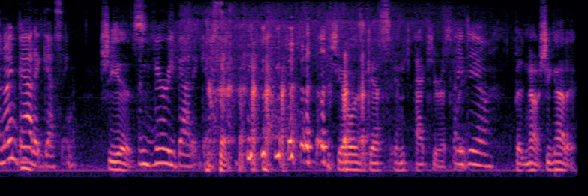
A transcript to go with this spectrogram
And I'm bad at guessing. she is. I'm very bad at guessing. She always guesses inaccurately. I do. But no, she got it.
